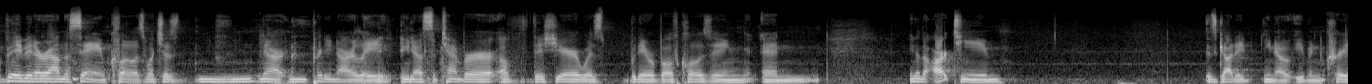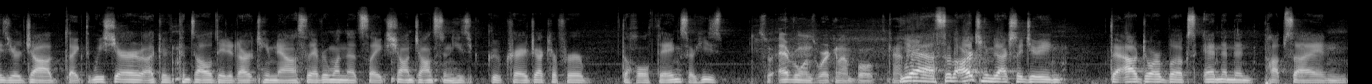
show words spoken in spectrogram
they've been around the same close, which is gnar- pretty gnarly. You know, September of this year was they were both closing, and you know, the art team has got a you know even crazier job. Like we share like a consolidated art team now, so everyone that's like Sean Johnson, he's a group creative director for the whole thing. So he's So everyone's working on both kind yeah. So the art team is actually doing the outdoor books and then then pop sci and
